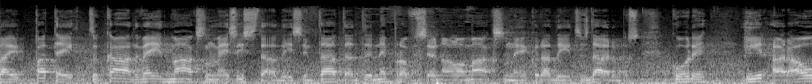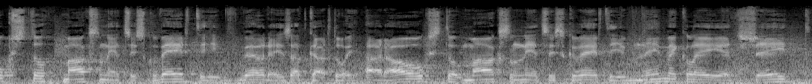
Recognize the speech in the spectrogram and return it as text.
lai pateiktu, kāda veida mākslu mēs izstādījām parādīsim. Tātad neprofesionālo mākslinieku radītus darbus, kuri ir ar augstu māksliniecisku vērtību. Vēlreiz atkārtoju, ar augstu māksliniecisku vērtību. Nemeklējiet šeit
